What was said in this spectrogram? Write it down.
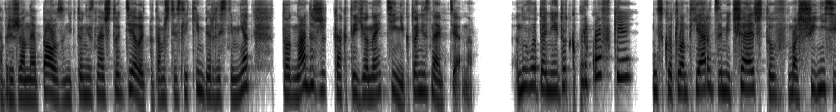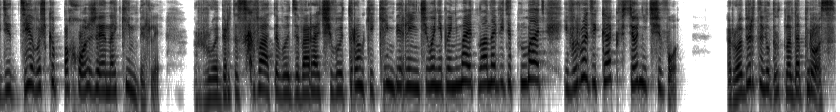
Напряженная пауза, никто не знает, что делать, потому что если Кимберли с ним нет, то надо же как-то ее найти, никто не знает, где она. Ну вот они идут к парковке, и Скотланд-Ярд замечает, что в машине сидит девушка, похожая на Кимберли. Роберта схватывают, заворачивают руки. Кимберли ничего не понимает, но она видит мать, и вроде как все ничего. Роберта ведут на допрос.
